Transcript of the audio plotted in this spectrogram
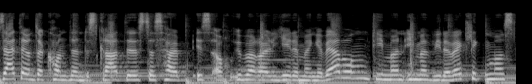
Seite und der Content ist gratis, deshalb ist auch überall jede Menge Werbung, die man immer wieder wegklicken muss.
